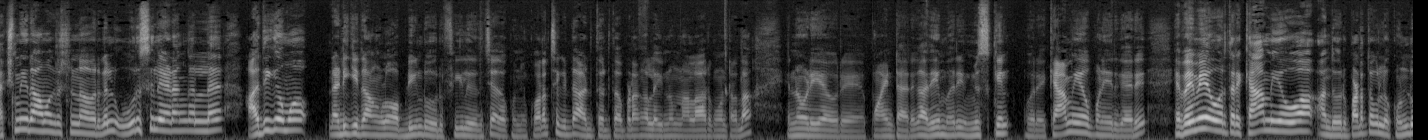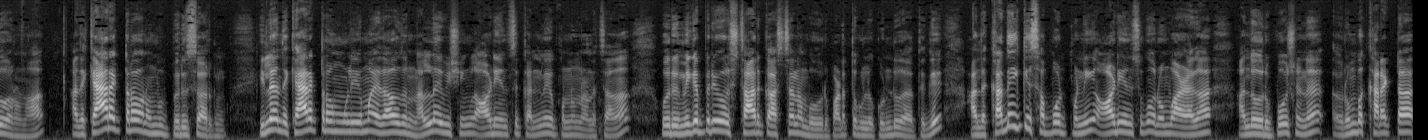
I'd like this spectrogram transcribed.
லக்ஷ்மி ராமகிருஷ்ணன் அவர்கள் ஒரு சில இடங்களில் அதிகமாக நடிக்கிறாங்களோ அப்படின்ற ஒரு ஃபீல் இருந்துச்சு. அதை கொஞ்சம் குறைச்சிக்கிட்டு அடுத்தடுத்த படங்களில் இன்னும் நல்லா தான் என்னுடைய ஒரு பாயிண்ட்டாக இருக்குது அதே மாதிரி மிஸ்கின் ஒரு கேமியோ பண்ணியிருக்காரு. எப்பயுமே ஒருத்தர் கேமியோவாக அந்த ஒரு படத்துக்குள்ளே கொண்டு வரோன்னா அந்த கேரக்டராக ரொம்ப பெருசாக இருக்கும் இல்லை அந்த கேரக்டர் மூலியமாக ஏதாவது ஒரு நல்ல விஷயங்களை ஆடியன்ஸுக்கு கன்வே பண்ணணும்னு நினச்சாதான் ஒரு மிகப்பெரிய ஒரு ஸ்டார் காஸ்ட்டை நம்ம ஒரு படத்துக்குள்ளே கொண்டு வரதுக்கு அந்த கதைக்கு சப்போர்ட் பண்ணி ஆடியன்ஸுக்கும் ரொம்ப அழகாக அந்த ஒரு போர்ஷனை ரொம்ப கரெக்டாக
